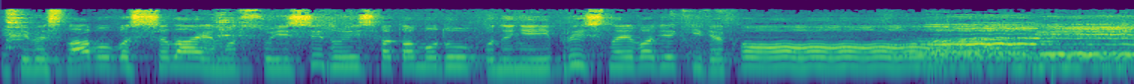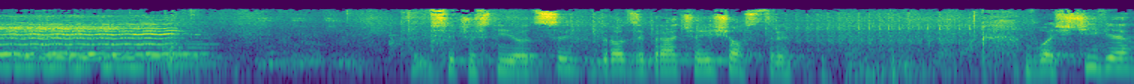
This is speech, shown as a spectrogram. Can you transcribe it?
и Тебе славу воссылаем Отцу и Сыну и Святому Духу, ныне и присно и во веки веков. Всeczesni Ojcy, drodzy bracia i siostry, właściwie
